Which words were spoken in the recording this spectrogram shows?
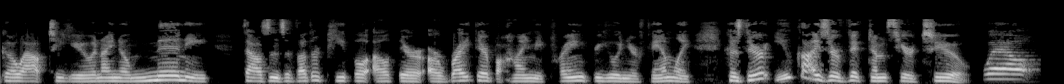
go out to you. And I know many thousands of other people out there are right there behind me praying for you and your family because they're you guys are victims here too. Well,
